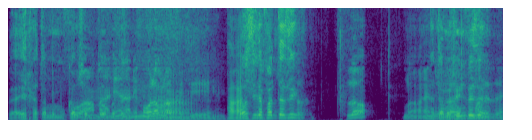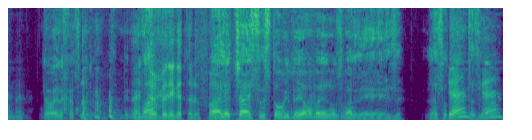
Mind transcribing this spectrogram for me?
ואיך אתה ממוקם שם טוב. מעניין, אני מעולם לא עשיתי... לא עשית פנטזי? לא. לא, אין אתה לא מבין בזה? לזה. לא, אין לך זמן. מבין? אני יותר בליגת אלופות. מעלה 19 סטורי ביום, אבל אין לו זמן לזה, לעשות כן, פנטזי. כן.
